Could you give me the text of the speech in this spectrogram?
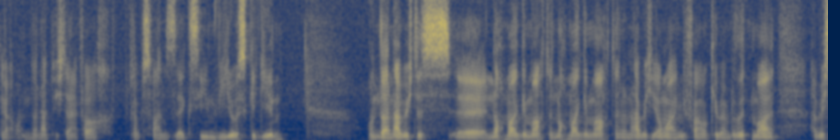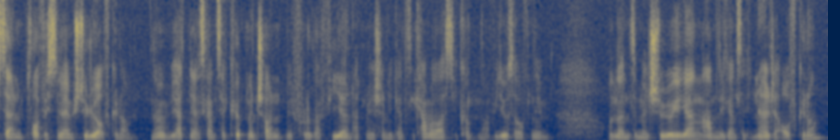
Ja, und dann habe ich da einfach, ich glaube, es waren sechs, sieben Videos gegeben. Und dann habe ich das äh, nochmal gemacht und nochmal gemacht. Und dann habe ich irgendwann angefangen, okay, beim dritten Mal habe ich dann professionell im Studio aufgenommen. Ne? Wir hatten ja das ganze Equipment schon mit Fotografieren, hatten wir schon die ganzen Kameras, die konnten auch Videos aufnehmen. Und dann sind wir ins Studio gegangen, haben die ganzen Inhalte aufgenommen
